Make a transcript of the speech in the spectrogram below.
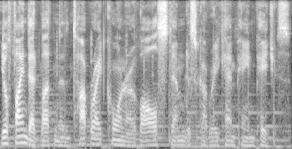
You'll find that button in the top right corner of all STEM Discovery campaign pages.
